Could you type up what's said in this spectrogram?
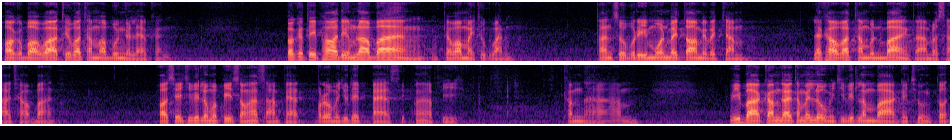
พ่อก็บอกว่าถือว่าทำอาบุญกันแล้วกัน ปกติพ่อดื่มเหล้าบ้าง แต่ว่าไม่ทุกวัน ท่านสูบุรีมวนใบตองเป็นประจำ และเข้าวัดทำบุญบ้างตามประษาชาวบ้านพ่อเสียชีวิตลงเมื่อปี 2538รวมอายุได้ 85 ปี คำถาม วิบากกรรมใดทำให้ลูกมีชีวิตลำบากในช่วงต้น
